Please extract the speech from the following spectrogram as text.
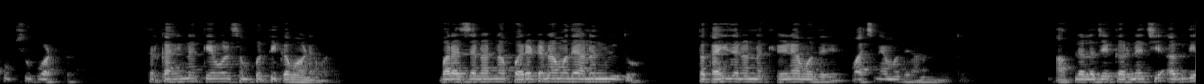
खूप सुख वाटतं. तर काहींना केवळ संपत्ती कमावण्यामध्ये. बऱ्याच जणांना पर्यटनामध्ये आनंद मिळतो तर काही जणांना खेळण्यामध्ये वाचण्यामध्ये आनंद मिळतो. आपल्याला जे करण्याची अगदी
